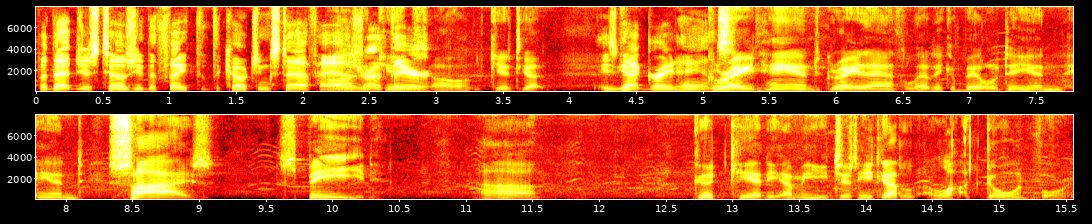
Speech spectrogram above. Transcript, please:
But that just tells you the faith that the coaching staff has Oh, the right kid's- there. Oh, the kid's got He's got great hands. great hands, great athletic ability, and, and size, speed. Uh, good kid. He, I mean, he just he's got a, lot going for him.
